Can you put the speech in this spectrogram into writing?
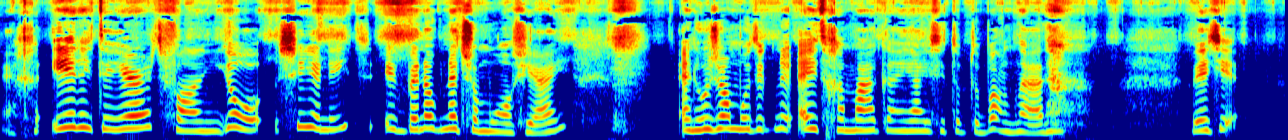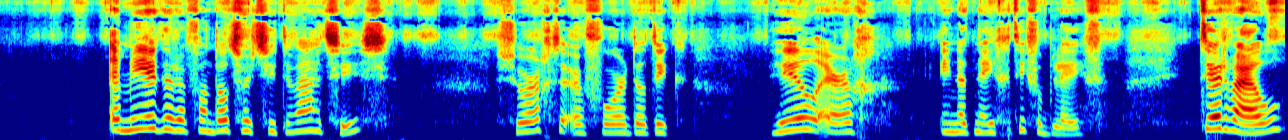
en geïrriteerd. Van joh, zie je niet? Ik ben ook net zo moe als jij. En hoezo moet ik nu eten gaan maken en jij zit op de bank? Nou, Weet je, en meerdere van dat soort situaties zorgden ervoor dat ik heel erg in het negatieve bleef. Terwijl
